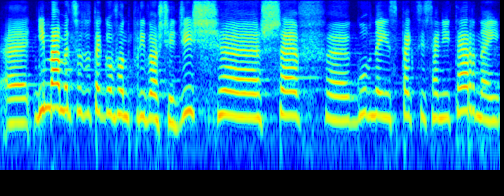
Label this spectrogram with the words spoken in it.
E, Nie mamy co do tego wątpliwości. Dziś e, szef Głównej Inspekcji Sanitarnej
